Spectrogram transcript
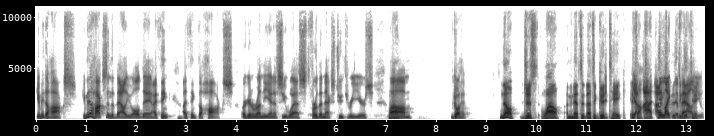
Give me the Hawks. Give me the Hawks and the value all day. I think I think the Hawks are going to run the NFC West for the next two three years. Wow. Um, go ahead. No, just wow. I mean, that's a that's a good take. It's yeah, a hot I, take. I like the value.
